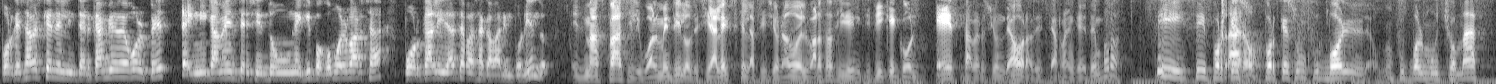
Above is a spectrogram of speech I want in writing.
porque sabes que en el intercambio de golpes, técnicamente siendo un equipo como el Barça, por calidad te vas a acabar imponiendo. Es más fácil, igualmente, y lo decía Alex, que el aficionado del Barça se identifique con esta versión de ahora, de este arranque de temporada. Sí, sí, porque, es, porque es un fútbol, un fútbol mucho más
